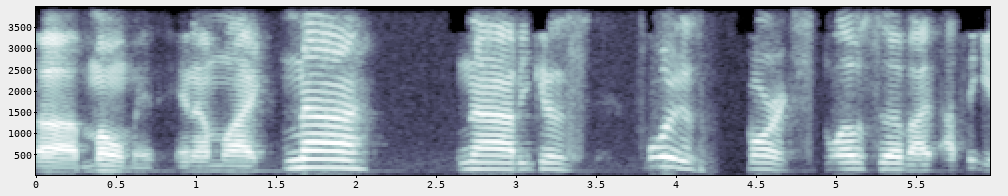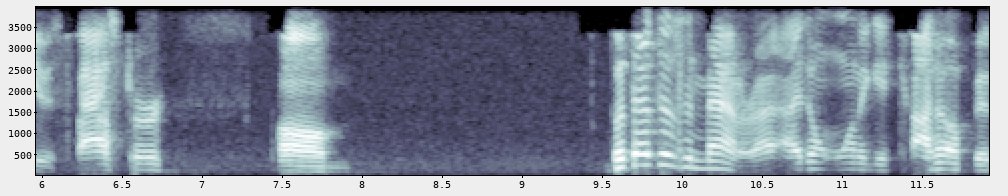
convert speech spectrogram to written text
uh, moment, and I'm like, nah, nah, because Floyd is more explosive. I, I think he was faster. Um, but that doesn't matter. I, I don't want to get caught up in,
